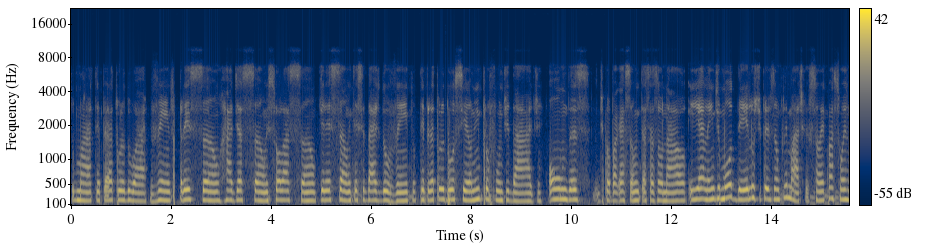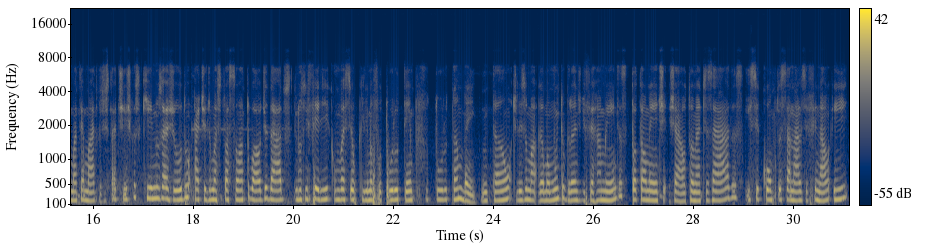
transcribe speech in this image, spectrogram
do mar, temperatura do ar, vento, pressão, radiação, insolação, direção, intensidade do vento, temperatura do oceano em profundidade, ondas de propagação intersazonal e além de modelos de previsão climática, que são equações matemáticas e estatísticas que nos ajudam, a partir de uma situação atual de dados, nos inferir como vai ser o clima futuro, o tempo futuro também. Então, utiliza uma gama muito grande de ferramentas, totalmente já automatizadas, e se computa essa análise final e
